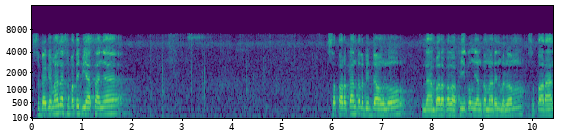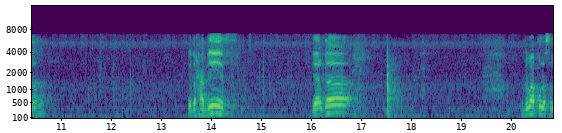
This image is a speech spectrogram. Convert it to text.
Sebagaimana seperti biasanya setorkan terlebih dahulu. Nah barakallahu fikum yang kemarin belum setoran. Itu hadis yang ke 29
